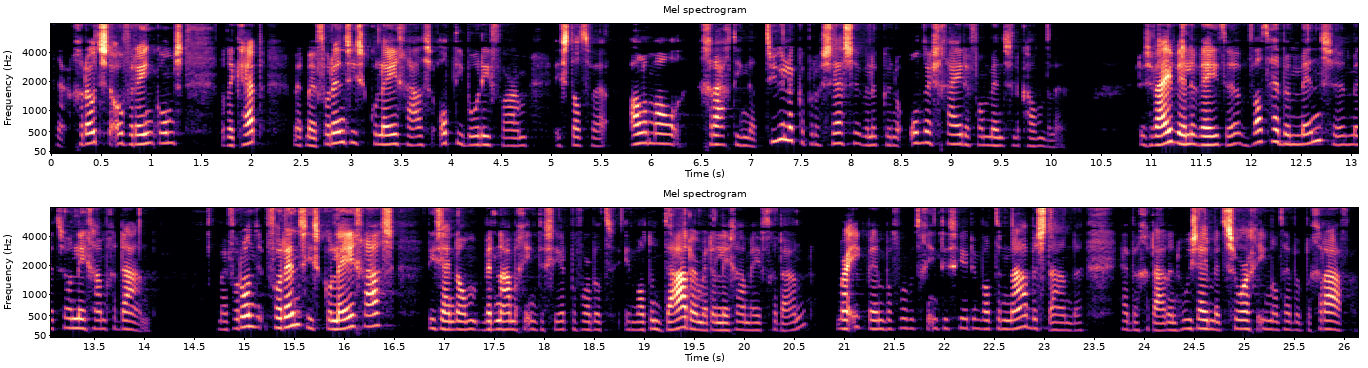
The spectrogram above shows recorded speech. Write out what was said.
Nou, grootste overeenkomst dat ik heb met mijn forensische collega's op die bodyfarm is dat we allemaal graag die natuurlijke processen willen kunnen onderscheiden van menselijk handelen. Dus wij willen weten, wat hebben mensen met zo'n lichaam gedaan? Mijn forensisch collega's die zijn dan met name geïnteresseerd bijvoorbeeld in wat een dader met een lichaam heeft gedaan. Maar ik ben bijvoorbeeld geïnteresseerd in wat de nabestaanden hebben gedaan en hoe zij met zorg iemand hebben begraven.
